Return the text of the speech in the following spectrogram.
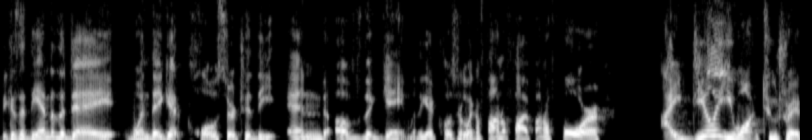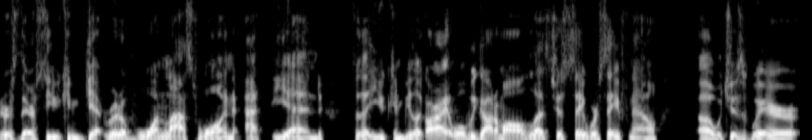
Because at the end of the day, when they get closer to the end of the game, when they get closer to like a final five, final four, Ideally, you want two traitors there so you can get rid of one last one at the end so that you can be like, all right, well, we got them all. Let's just say we're safe now, uh, which is where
